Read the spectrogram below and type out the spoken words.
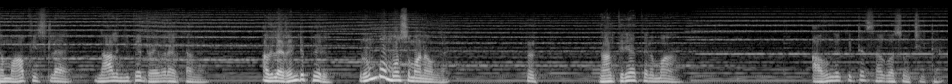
நம்ம ஆஃபீஸில் நாலஞ்சு பேர் டிரைவராக இருக்காங்க. அதில் ரெண்டு பேர் ரொம்ப மோசமானவங்க. நான் தெரியாதனமா? அவங்க கிட்ட சகவாசம் வச்சுக்கிட்டேன்.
